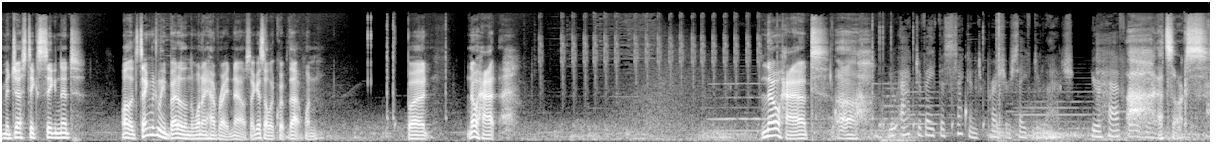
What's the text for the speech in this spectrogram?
Majestic Signet. Well, it's technically better than the one I have right now, so I guess I'll equip that one. But, no hat. No hat. Ugh. You activate the second pressure safety latch. You're halfway Ah, there. that sucks.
